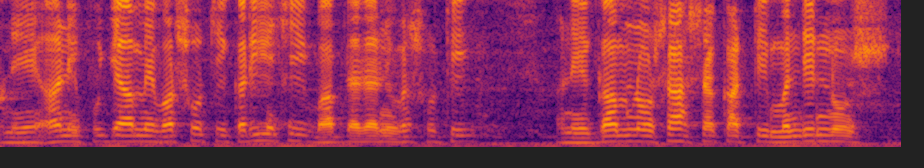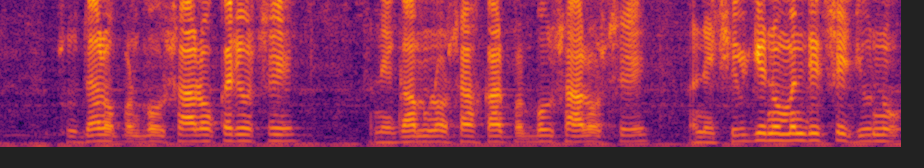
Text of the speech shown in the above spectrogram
અને આની પૂજા અમે વર્ષોથી કરીએ છીએ, બાપદાદાની વર્ષોથી. અને ગામનો સાહ સહકારથી મંદિરનો સુધારો પણ બહુ સારો કર્યો છે. અને ગામનો સહકાર પણ બહુ સારો છે. અને શિવજીનું મંદિર છે, જૂનું.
